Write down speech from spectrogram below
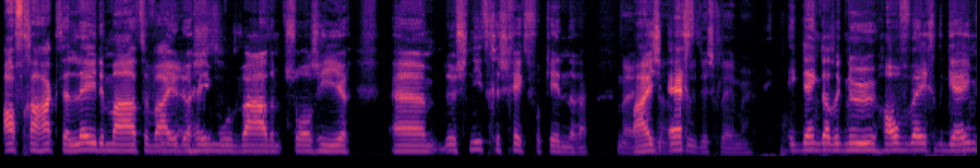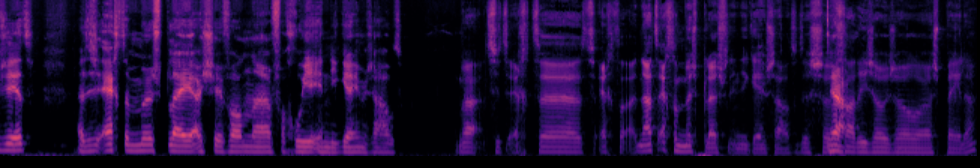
afgehakte ledematen waar je doorheen moet waden, zoals hier. Ehm, dus niet geschikt voor kinderen. nee, maar hij is ja, echt- goede disclaimer. Ik denk dat ik nu halverwege de game zit. Het is echt een must-play als je van, eh, van goede indie games houdt. Ja, het, ziet echt, eh, het, is echt, nou, het is echt een must-plus van indie games houden. Dus uh, Ja. ga die sowieso eh, spelen.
